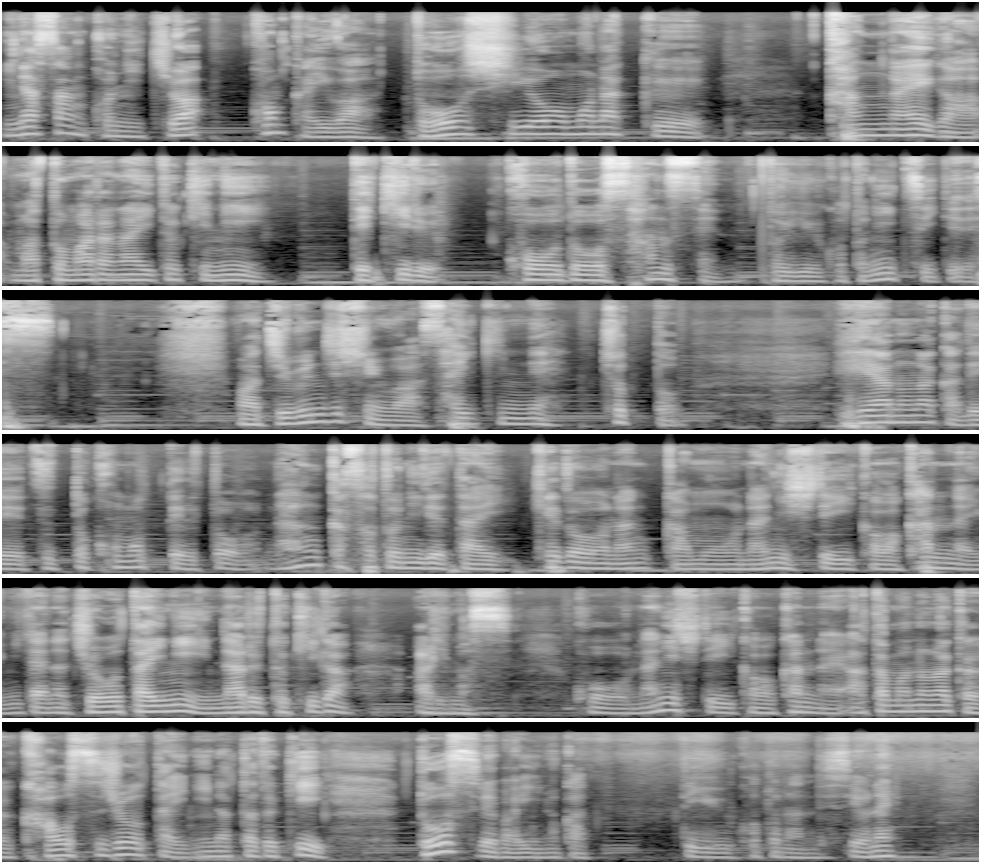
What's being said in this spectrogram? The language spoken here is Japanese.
皆さんこんにちは。今回はどうしようもなく考えがまとまらない時にできる行動参戦ということについてです。まあ自分自身は最近ねちょっと部屋の中でずっとこもってるとなんか外に出たいけどなんかもう何していいかわかんないみたいな状態になる時があります。こう何していいかわかんない頭の中がカオス状態になった時どうすればいいのかっていうことなんですよね。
